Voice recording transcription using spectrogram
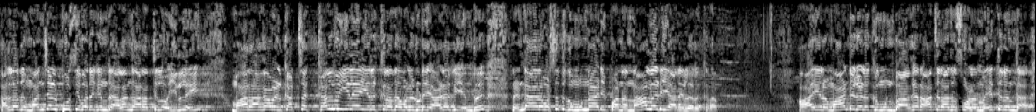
அல்லது மஞ்சள் பூசி வருகின்ற அலங்காரத்திலோ இல்லை. மாறாக அவள் கற்ற கல்வியிலே இருக்கிறது அவளுடைய அழகு என்று ரெண்டாயிரம் வருஷத்துக்கு முன்னாடி பண்ண நாலடியாரில் இருக்கிறார். ஆயிரம் ஆண்டுகளுக்கு முன்பாக ராஜராஜ சோழன் வைத்திருந்தார்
